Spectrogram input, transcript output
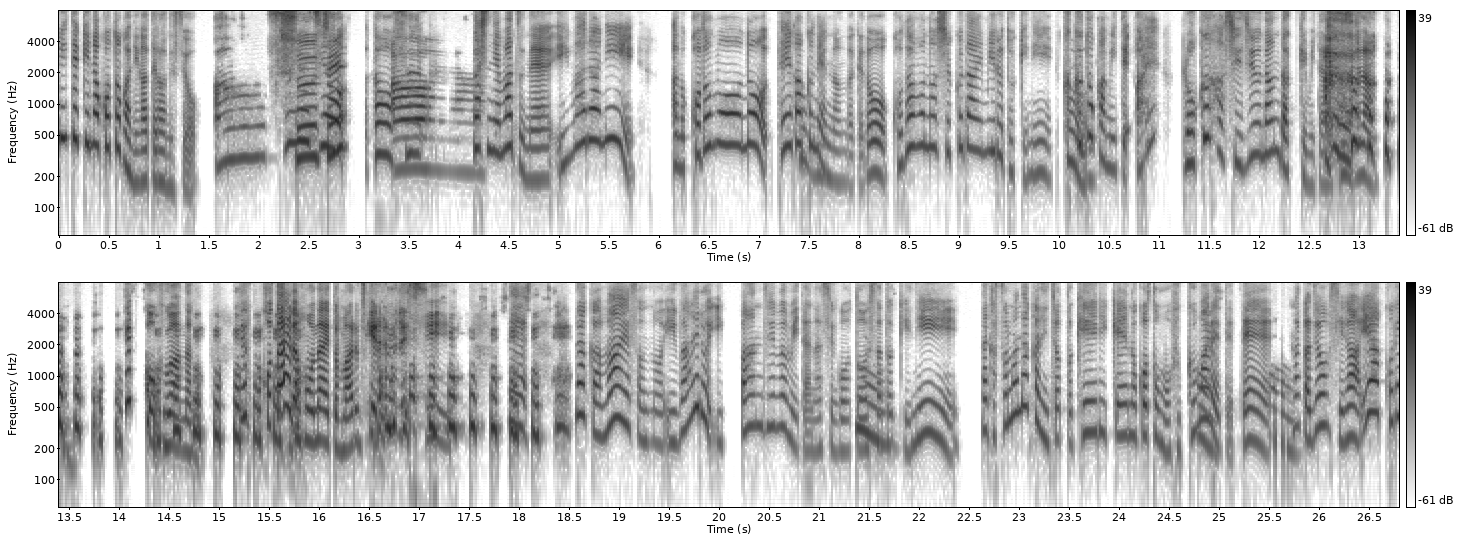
理的なことが苦手なんですよ。ああ、数数字字を、そう、数あ私ね、まずね、いまだに、あの、子供の低学年なんだけど、子供の宿題見るときに、九九とか見て、あれ ?6 波四十なんだっけ？みたいな感じなの。結構不安なの。で、答えの方ないと丸つけられないし、で、なんか前、その、いわゆる一般事務みたいな仕事をしたときに、なんかその中にちょっと経理系のことも含まれてて、うんなんか上司が、いや、これ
